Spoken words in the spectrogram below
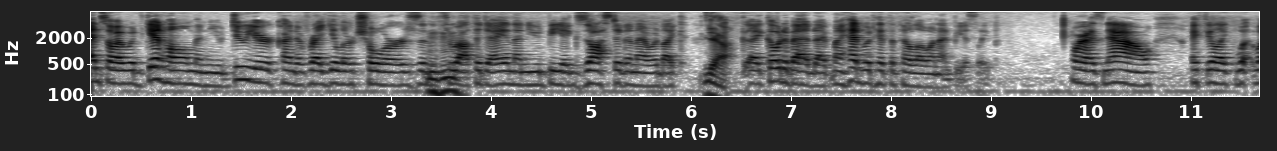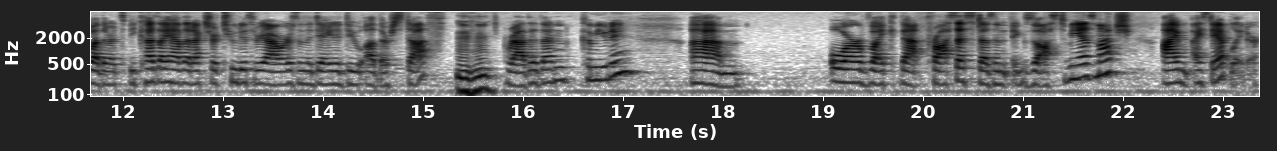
And so I would get home and you'd do your kind of regular chores and Mm-hmm. throughout the day and then you'd be exhausted and I would like Yeah. like go to bed, I, my head would hit the pillow and I'd be asleep. Whereas now, I feel like wh- whether it's because I have that extra two to three hours in the day to do other stuff Mm-hmm. rather than commuting, um, or like that process doesn't exhaust me as much, I, I stay up later.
